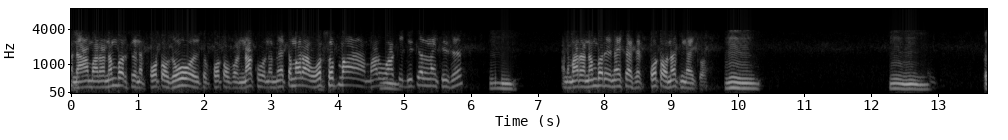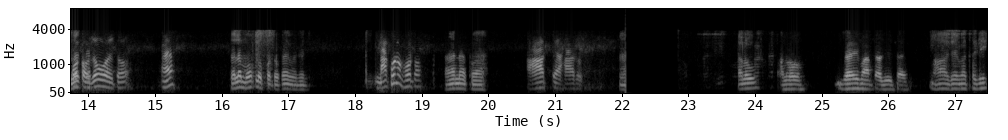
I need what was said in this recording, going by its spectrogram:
અને આ મારા નંબર છે ને ફોટો જોવો હોય તો ફોટો પણ નાખો અને મેં તમારા વોટ્સઅપમાં મારું આખી ડિટેલ નાખી છે. અને મારા નંબર એ નાખ્યા છે ફોટો નથી નાખ્યો. હમ. ફોટો જોવો હોય તો. હે? ભલે મોકલો ફોટો કઈ વાંધો નહીં. નાખો ને ફોટો. હા નાખો હા. હા તે સારું હેલો. હેલો. જય માતાજી સાહેબ. હા જય માતાજી.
